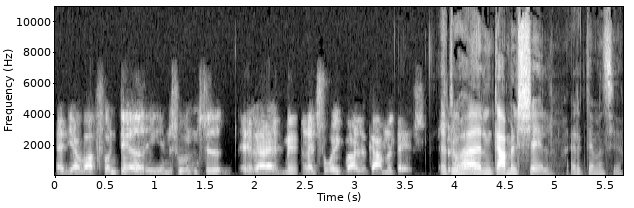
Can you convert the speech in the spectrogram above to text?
at jeg var funderet i en sådan tid, eller at min retorik var lidt gammeldags. At du har en gammel sjæl, er det ikke det, man siger?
